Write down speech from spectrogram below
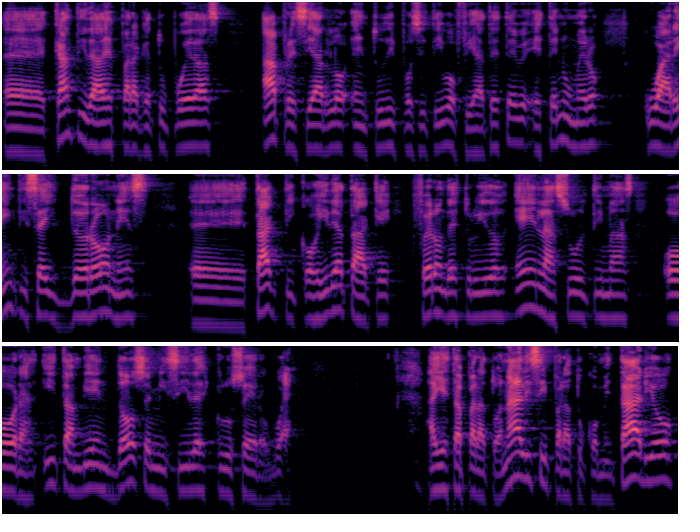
eh, cantidades para que tú puedas apreciarlo en tu dispositivo. Fíjate este, este número, 46 drones eh, tácticos y de ataque fueron destruidos en las últimas horas y también 12 misiles cruceros. Bueno, ahí está para tu análisis, para tu comentario,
